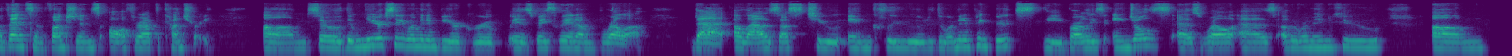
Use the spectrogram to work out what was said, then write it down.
events and functions all throughout the country. Um, so, the New York City Women in Beer group is basically an umbrella that allows us to include the women in pink boots, the Barley's Angels, as well as other women who um,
